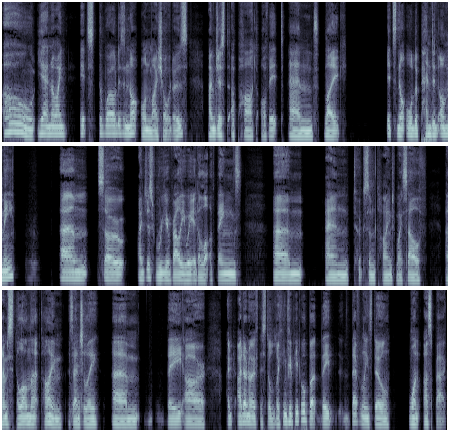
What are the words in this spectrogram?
oh yeah, no, I it's the world is not on my shoulders. I'm just a part of it, and like, it's not all dependent on me. Um, so I just reevaluated a lot of things, um, and took some time to myself, and I'm still on that time essentially. Um, they are, I, I don't know if they're still looking for people, but they definitely still want us back.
